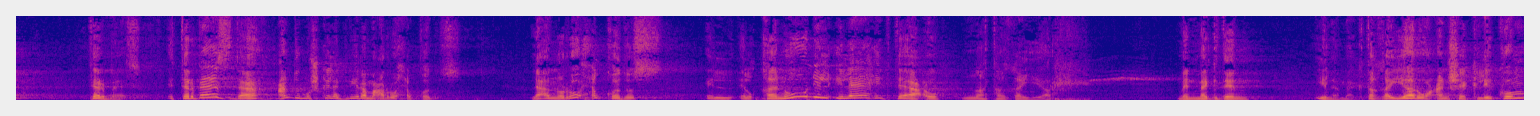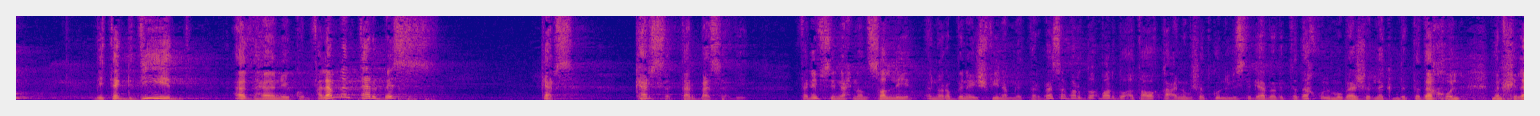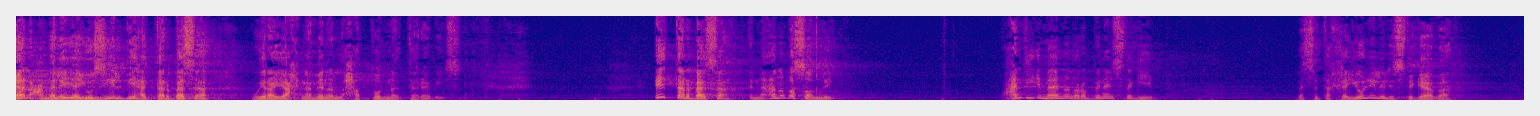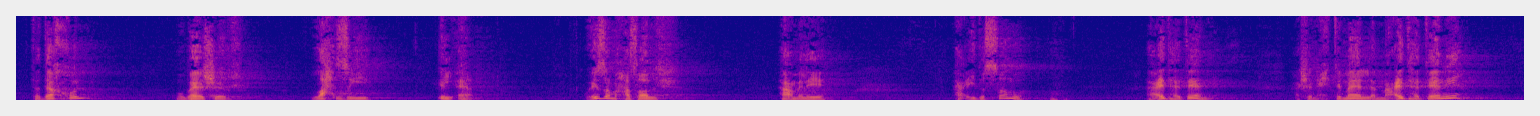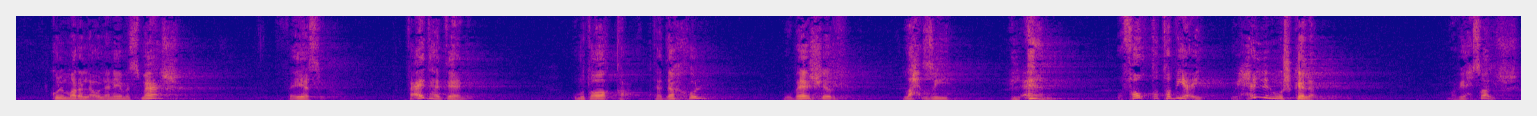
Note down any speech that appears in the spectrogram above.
ترباس. الترباس ده عنده مشكلة كبيرة مع الروح القدس. لأن الروح القدس القانون الإلهي بتاعه نتغير من مجد إلى مجد. تغيروا عن شكلكم بتجديد أذهانكم. فلما نتربس كارثة كارثة التربسة دي. فنفسي إن إحنا نصلي إن ربنا يشفينا من التربسة. برضه برضه أتوقع إنه مش هتكون الاستجابة بالتدخل المباشر لكن بالتدخل من خلال عملية يزيل بها التربسة ويريحنا من اللي حطوا لنا الترابيز. إيه التربسة؟ إن أنا بصلي وعندي إيمان إن ربنا يستجيب. بس تخيلي للاستجابة تدخل مباشر لحظي الآن. وإذا ما حصلش هعمل إيه؟ هعيد الصلوة. هعيدها تاني. عشان احتمال لما أعيدها تاني كل مرة الأولانية ما اسمعش فيسمع. فعيدها تاني. ومتوقع تدخل مباشر لحظي الآن. وفوق طبيعي ويحل المشكلة. بيحصلش.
